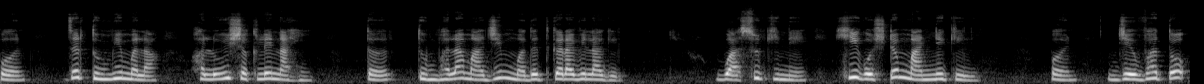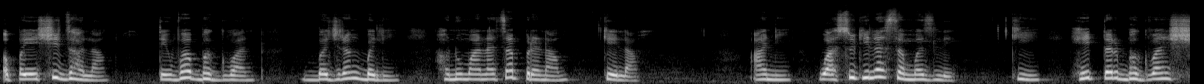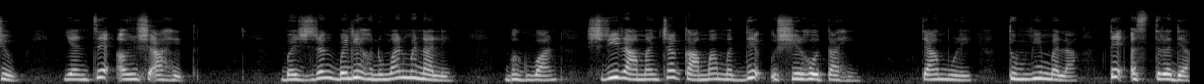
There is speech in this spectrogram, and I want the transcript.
पण जर तुम्ही मला हलवू शकले नाही तर तुम्हाला माझी मदत करावी लागेल. वासुकीने ही गोष्ट मान्य केली. पण जेव्हा तो अपयशी झाला तेव्हा भगवान बजरंगबली हनुमानाचा प्रणाम केला. आणि वासुकीला समजले की हे तर भगवान शिव यांचे अंश आहेत. बजरंगबली हनुमान म्हणाले भगवान श्रीरामांच्या कामामध्ये उशीर होत आहे. त्यामुळे तुम्ही मला ते अस्त्र द्या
